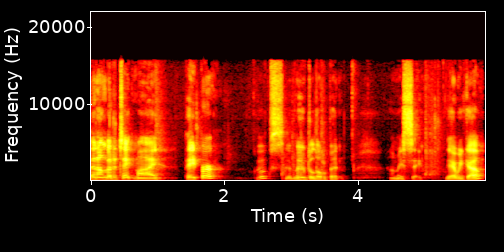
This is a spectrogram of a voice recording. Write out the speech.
Then I'm going to take my paper. Oops, it moved a little bit. Let me see. There we go.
